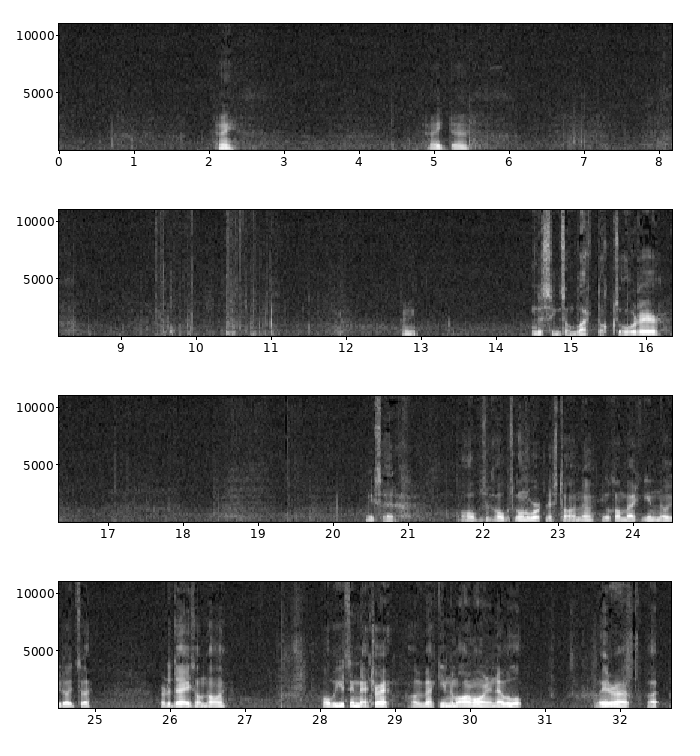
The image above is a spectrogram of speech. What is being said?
Hey right there. Right. I'm just seeing some black ducks over there. Like I said, I hope I hope it's going to work this time now. He'll come back again tonight, I'd say. Or today sometime. Hope he gets in that trap. I'll be back in tomorrow morning and have a look. Later on. Bye.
